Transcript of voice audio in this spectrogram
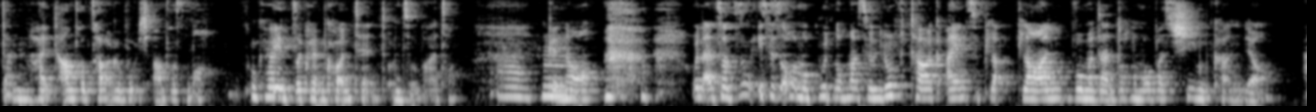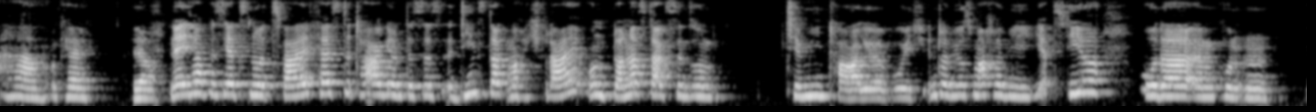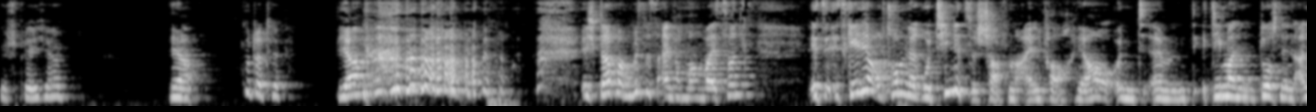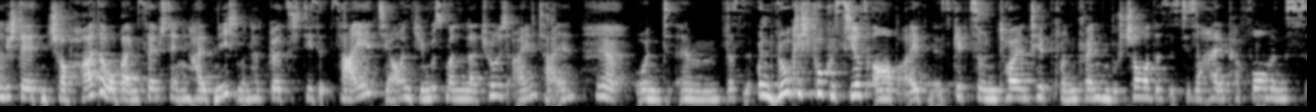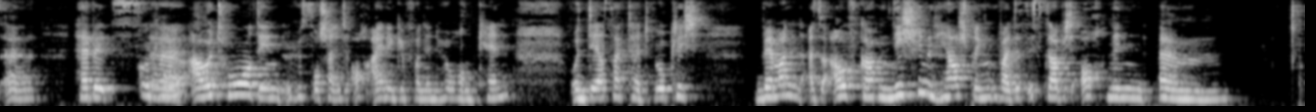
dann halt andere Tage, wo ich anderes mache. Okay. Instagram-Content und so weiter. Ah, hm. Genau. Und ansonsten ist es auch immer gut, nochmal so einen Lufttag einzuplanen, wo man dann doch nochmal was schieben kann, ja. Ah, okay. Ja. Ne, ich habe bis jetzt nur zwei feste Tage und das ist äh, Dienstag mache ich frei und Donnerstag sind so Termintage, wo ich Interviews mache, wie jetzt hier, oder ähm, Kundengespräche. Ja. Guter Tipp. Ja. ich glaube, man muss es einfach machen, weil sonst es, es geht ja auch darum, eine Routine zu schaffen einfach, ja, und ähm, die man durch einen Angestelltenjob hat, aber beim Selbstständigen halt nicht. Man hat plötzlich diese Zeit, ja, und die muss man natürlich einteilen. Ja. Und ähm, das und wirklich fokussiert arbeiten. Es gibt so einen tollen Tipp von Brandon Bouchard, das ist dieser High Performance äh, Habits okay. äh, Autor, den höchstwahrscheinlich auch einige von den Hörern kennen. Und der sagt halt wirklich, wenn man also Aufgaben nicht hin und her springen, weil das ist, glaube ich, auch ein ähm,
